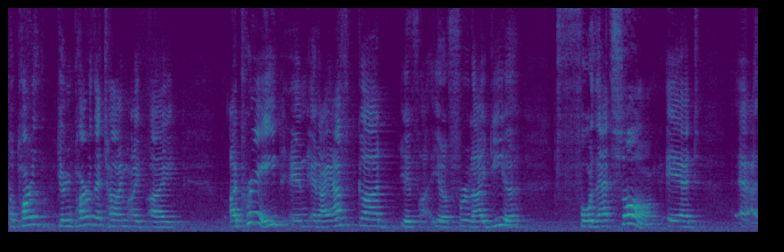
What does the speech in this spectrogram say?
But part of during part of that time, I I, I prayed and, and I asked God if you know for an idea for that song and. uh,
